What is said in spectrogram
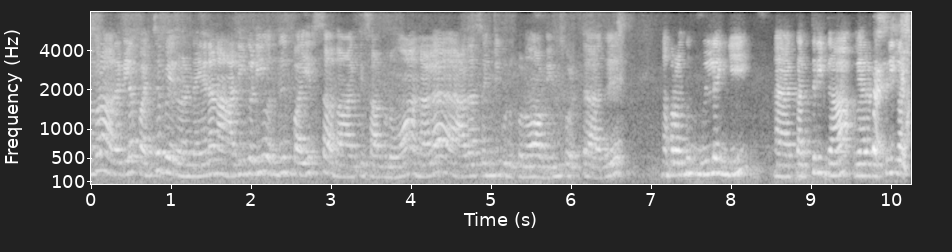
அப்புறம் அரை கிலோ பச்சை பயிர் வேண்டேன் ஏன்னா நான் அடிக்கடி வந்து பயிர் சாதம் ஆக்கி சாப்பிடுவோம். அதனால அதை செஞ்சு கொடுக்கணும் அப்படின்னு சொல்லிட்டு அது. அப்புறம் வந்து முள்ளங்கி கத்திரிக்காய் வேற கத்திரிக்காய்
